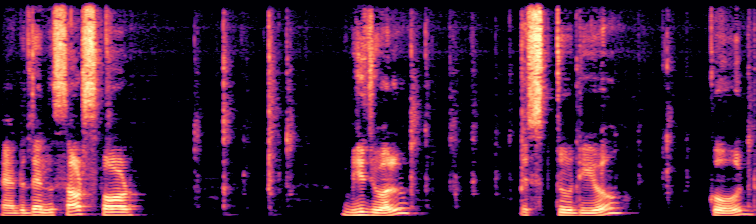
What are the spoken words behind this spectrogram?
and then search for Visual Studio Code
